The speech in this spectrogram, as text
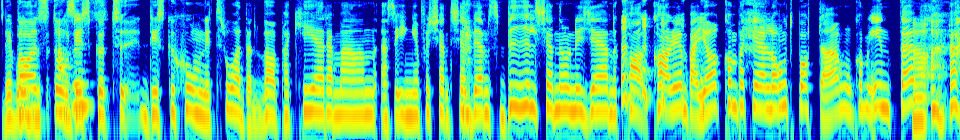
Det var och, en stor alltså, disku- diskussion i tråden. Var parkerar man? Alltså ingen får känna, känna vems bil känner hon igen? Ka- Karin bara, jag kommer parkera långt borta. Hon kommer inte. Ja.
